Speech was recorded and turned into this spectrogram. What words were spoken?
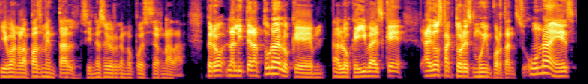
Y bueno, la paz mental, sin eso yo creo que no puedes hacer nada. Pero la literatura a lo que, a lo que iba es que hay dos factores muy importantes. Una es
